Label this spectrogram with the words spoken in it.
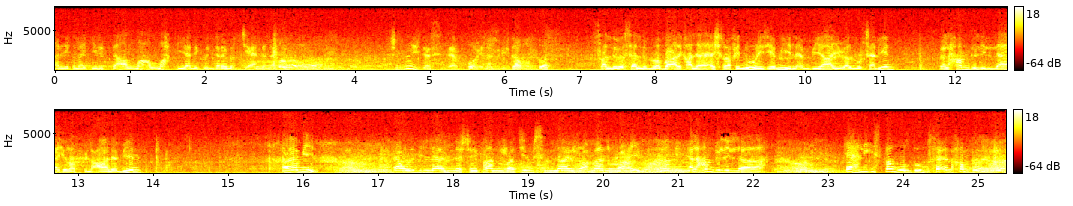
tarikine girip de Allah Allah diyeni gönderemem cehenneme. Şimdi müjde size boyuna müjde oldu. Salli ve sellim ve barik ala eşrafi nuri cemil enbiyayı vel murselin velhamdülillahi rabbil alemin Amin. Euzu billahi mineşşeytanirracim. Bismillahirrahmanirrahim. Elhamdülillah. Ehli İslam olduğumuza elhamdülillah.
